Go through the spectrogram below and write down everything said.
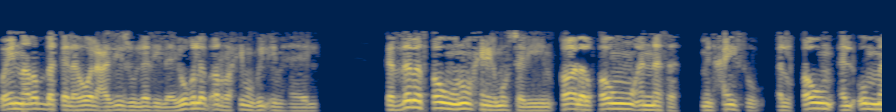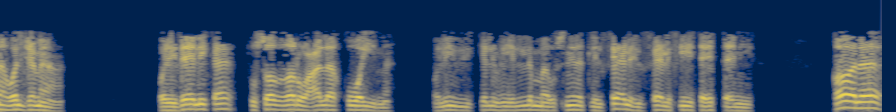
وإن ربك لهو العزيز الذي لا يغلب الرحيم بالإمهال. كذبت قوم نوح المرسلين قال القوم مؤنثة من حيث القوم الأمة والجماعة. ولذلك تصغر على قويمة. وليه بيتكلم هي لما أسندت للفعل الفعل فيه تاء التأنيث. قال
